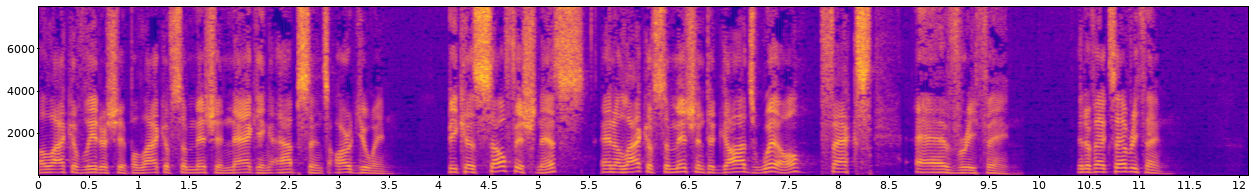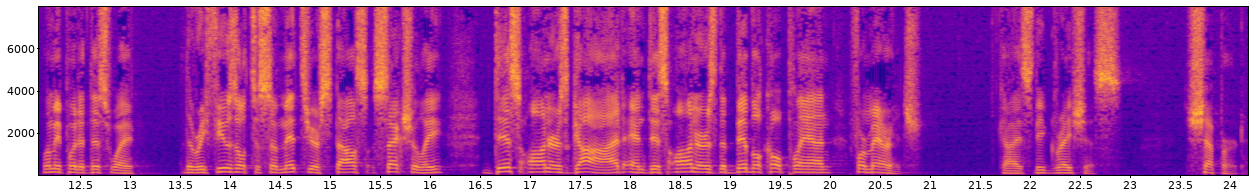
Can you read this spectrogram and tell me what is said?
A lack of leadership, a lack of submission, nagging, absence, arguing because selfishness and a lack of submission to God's will affects everything. It affects everything. Let me put it this way the refusal to submit to your spouse sexually dishonors God and dishonors the biblical plan for marriage. Guys, be gracious. Shepherd.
